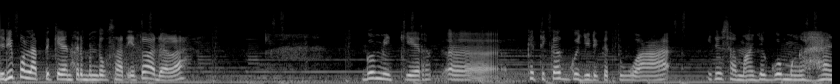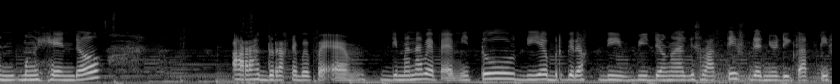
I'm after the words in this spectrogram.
Jadi pola pikir yang terbentuk saat itu adalah gue mikir uh, ketika gue jadi ketua itu sama aja gue menghandle arah geraknya BPM di mana BPM itu dia bergerak di bidang legislatif dan yudikatif.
